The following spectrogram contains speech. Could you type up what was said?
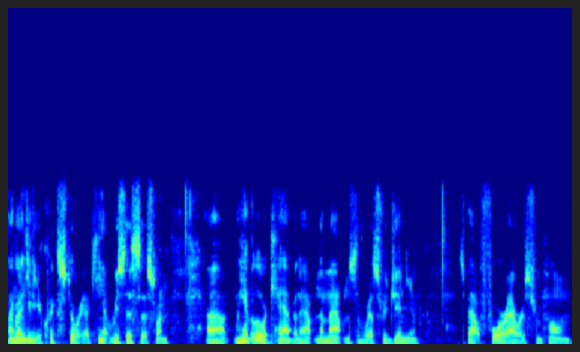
I'm going to give you a quick story. I can't resist this one. Uh, we have a little cabin out in the mountains of West Virginia. It's about four hours from home.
